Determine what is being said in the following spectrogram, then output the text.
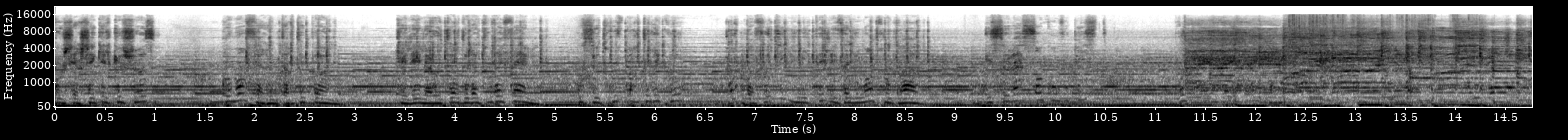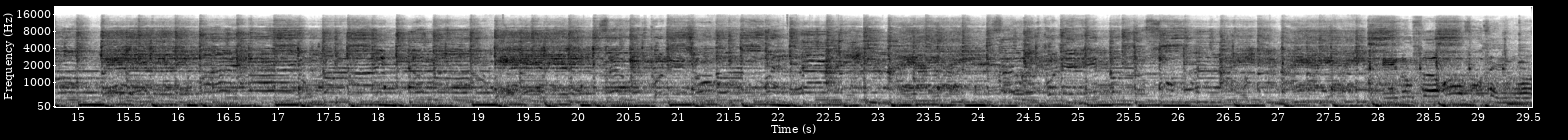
Vous cherchez quelque chose? Comment faire une tarte aux pommes Quelle est la hauteur de la tour Eiffel Où se trouve Porto Rico Pourquoi faut-il limiter les aliments trop gras Et cela sans qu'on vous piste Et nous serons, vous et moi,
